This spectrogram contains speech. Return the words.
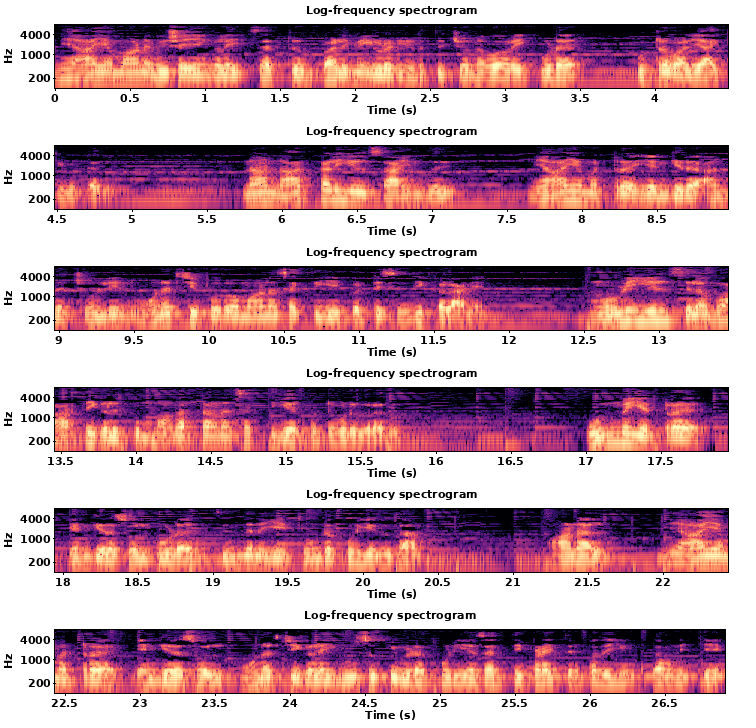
நியாயமான விஷயங்களை சற்று வலிமையுடன் எடுத்துச் சொன்னவரை கூட குற்றவாளி ஆக்கிவிட்டது. நான் நாற்காலியில் சாய்ந்து நியாயமற்ற என்கிற அந்த சொல்லின் உணர்ச்சி பூர்வமான சக்தியை பற்றி சிந்திக்கலானேன். மொழியில் சில வார்த்தைகளுக்கு மகத்தான சக்தி ஏற்பட்டு விடுகிறது. உண்மையற்ற என்கிற சொல் கூட சிந்தனையை தூண்டக்கூடியதுதான். ஆனால் நியாயமற்ற என்கிற சொல் உணர்ச்சிகளை உசுப்பிவிடக்கூடிய சக்தி படைத்திருப்பதையும் கவனித்தேன்.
